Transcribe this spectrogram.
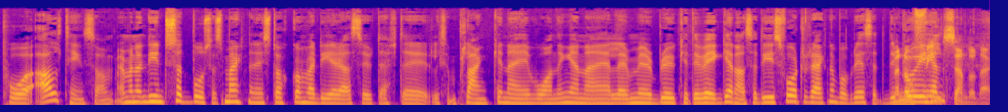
på allting som... Jag menar, det är inte så att bostadsmarknaden i Stockholm värderas ut efter liksom, plankorna i våningarna eller murbruket i väggarna. Så det är svårt att räkna på på det sättet. Det men de finns ändå där.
